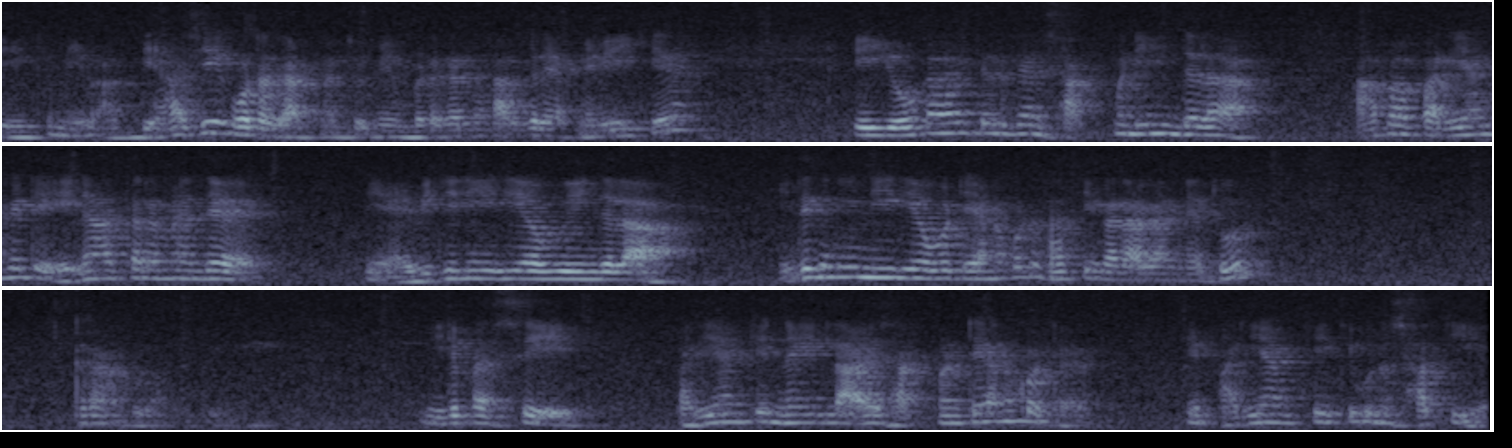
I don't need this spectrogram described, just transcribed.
ඒක මේ අභ්‍යාසයේ කොටසක් නැතු මේ උඹට කරන කරදරයක් නෙවෙයි කියලා. ඒ යෝගාවචර දැන් සක්මණේ ඉඳලා ආපා පරියංගයට එන අතරමැද මේ ඇවිදින ඉරියව්වේ ඉඳලා ඉඳගෙන ඉන්න ඉරියව්වට යනකොට සතිය කඩා ගන්න නැතුව කරන්න පුළුවන්. ඊට පස්සේ පරියංගෙන් නැගිටලා ආයෙ සක්මණට යනකොට මේ පරියංගයේ තිබුණ සතිය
